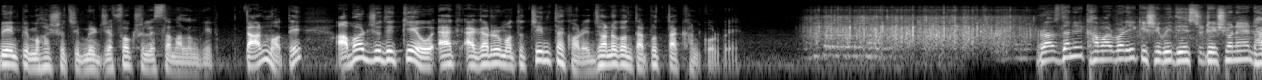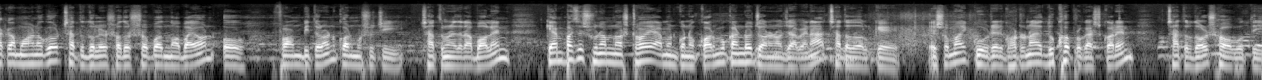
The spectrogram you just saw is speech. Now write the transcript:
বিএনপি মহাসচিব মির্জা ফখরুল ইসলাম আলমগীর। তার মতে, আবার যদি কেউ এক এগারোর মতো চিন্তা করে, জনগণ তা প্রত্যাখ্যান করবে। রাজধানীর খামারবাড়ি কৃষিবিদ ইনস্টিটিউশনে ঢাকা মহানগর ছাত্রদলের সদস্যপদ নবায়ন ও ফর্ম বিতরণ কর্মসূচি। ছাত্রনেতারা বলেন, ক্যাম্পাসে সুনাম নষ্ট হয় এমন কোনো কর্মকাণ্ড জানানো যাবে না ছাত্রদলকে। এ সময় কোর্টের ঘটনায় দুঃখ প্রকাশ করেন ছাত্রদল সভাপতি।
